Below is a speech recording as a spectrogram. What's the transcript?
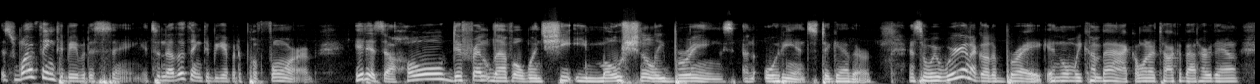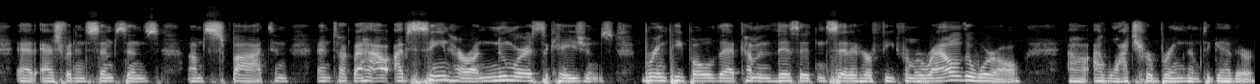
it's one thing to be able to sing, it's another thing to be able to perform it is a whole different level when she emotionally brings an audience together. And so we're, we're going to go to break. And when we come back, I want to talk about her down at Ashford and Simpson's um, spot and, and talk about how I've seen her on numerous occasions bring people that come and visit and sit at her feet from around the world uh, I watch her bring them together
